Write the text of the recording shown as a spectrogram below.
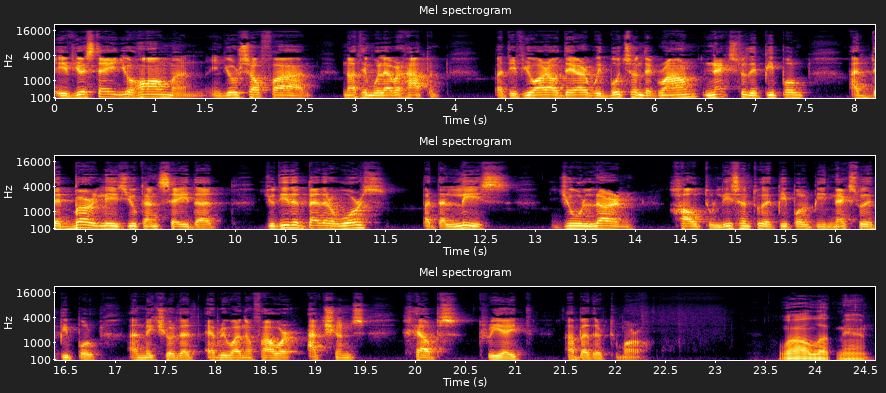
If you stay in your home and in your sofa, nothing will ever happen. But if you are out there with boots on the ground next to the people, at the very least, you can say that you did it better or worse, but at least you learn how to listen to the people, be next to the people, and make sure that every one of our actions helps create a better tomorrow. Well, look, man.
